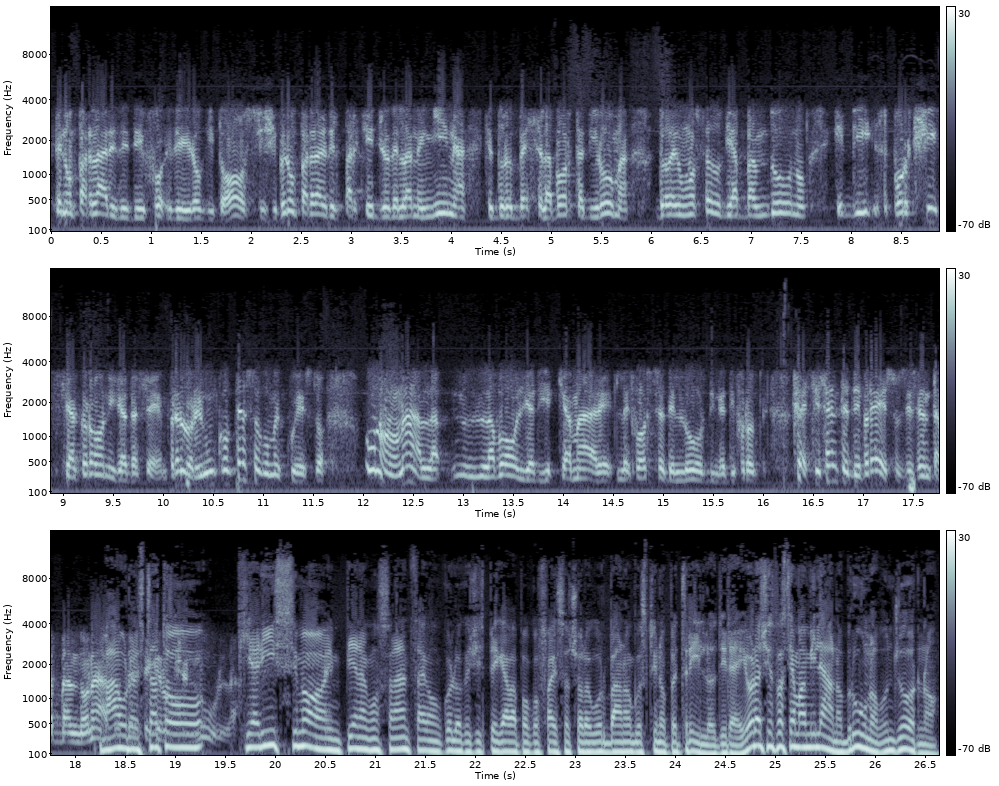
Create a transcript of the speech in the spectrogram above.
per non parlare dei, dei, dei, roghi tossici, per non parlare del parcheggio della Negnina che dovrebbe essere la porta di Roma dove è uno stato di abbandono e di sporcizia cronica da sempre. Allora in un contesto come questo uno non ha la, la voglia di chiamare le forze dell'ordine di fronte, cioè si sente depresso, si sente abbandonato. Mauro è stato chiarissimo, in piena consonanza con quello che ci spiegava poco fa il sociologo urbano Agostino Petrillo direi. Ora ci spostiamo a Milano, Bruno, buongiorno.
